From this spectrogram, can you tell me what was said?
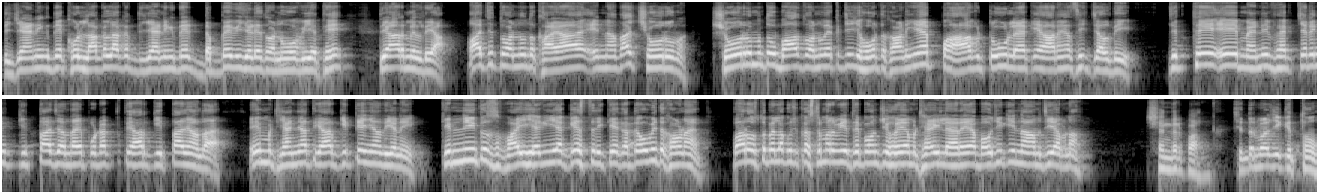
ਡਿਜ਼ਾਈਨਿੰਗ ਦੇਖੋ, ਅਲੱਗ-ਅਲੱਗ ਡਿਜ਼ਾਈਨਿੰਗ ਦੇ ਡੱਬੇ ਵੀ ਜਿਹੜੇ ਤੁਹਾਨੂੰ ਉਹ ਵੀ ਇੱਥੇ ਤਿਆਰ ਮਿਲਦੇ ਆ। ਅੱਜ ਤੁਹਾਨੂੰ ਦਿਖਾਇਆ ਇਹਨਾਂ ਦਾ ਸ਼ੋਰੂਮ ਸ਼ੋਰੂਮ ਤੋਂ ਬਾਅਦ ਤੁਹਾਨੂੰ ਇੱਕ ਚੀਜ਼ ਹੋਰ ਦਿਖਾਣੀ ਹੈ। ਭਾਗ 2 ਲੈ ਕੇ ਆ ਰਹੇ ਹਾਂ ਅਸੀਂ ਜਲਦੀ। ਜਿੱਥੇ ਇਹ ਮੈਨੂਫੈਕਚਰਿੰਗ ਕੀਤਾ ਜਾਂਦਾ ਹੈ ਪ੍ਰੋਡਕਟ ਤਿਆਰ ਕੀਤਾ ਜਾਂਦਾ ਹੈ। ਇਹ ਮਠਿਆਈਆਂ ਤਿਆਰ ਕੀਤੀਆਂ ਜਾਂਦੀਆਂ ਨੇ। ਕਿੰਨੀ ਕੁ ਸਫ਼ਾਈ ਹੈਗੀ ਹੈ ਕਿਸ ਤਰੀਕੇ ਕਰਦੇ ਉਹ ਵੀ ਦਿਖਾਉਣਾ ਹੈ। ਪਰ ਉਸ ਤੋਂ ਪਹਿਲਾਂ ਕੁਝ ਕਸਟਮਰ ਵੀ ਇੱਥੇ ਪਹੁੰਚੇ ਹੋਏ ਆ ਮਠਿਆਈ ਲੈ ਰਹੇ ਆ। ਬਾਊ ਜੀ ਕੀ ਨਾਮ ਜੀ ਆਪਣਾ? ਸ਼ਿੰਦਰਪਾਲ ਛਿੰਦਰਪਾਲ ਜੀ ਕਿੱਥੋਂ?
